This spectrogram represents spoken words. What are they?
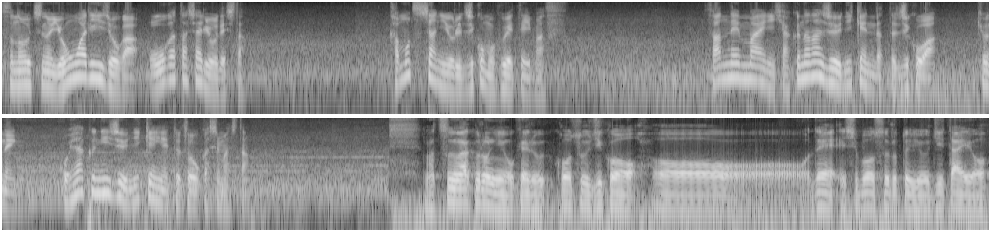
そのうちの4割以上が大型車両でした。貨物車による事故も増えています。3年前に172件だった事故は去年522件へと増加しました。通学路における交通事故で死亡するという事態を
